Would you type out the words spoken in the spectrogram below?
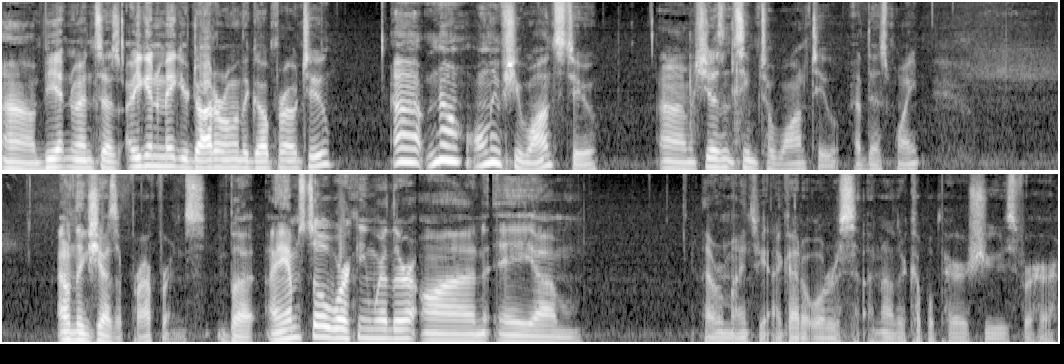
Uh, Vietnam says, "Are you going to make your daughter run with a GoPro too?" Uh, no, only if she wants to. Um, she doesn't seem to want to at this point. I don't think she has a preference, but I am still working with her on a. Um, that reminds me, I got to order another couple pair of shoes for her.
